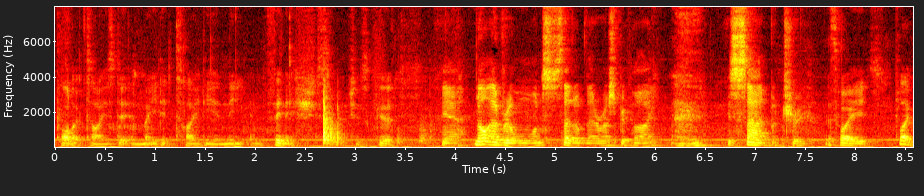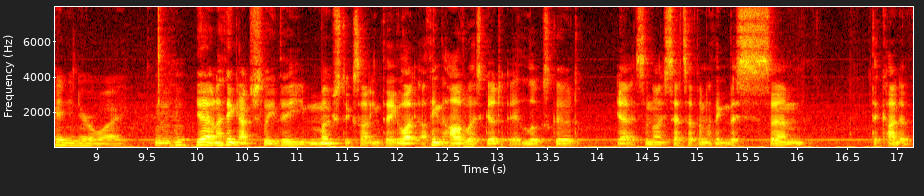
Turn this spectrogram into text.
productized it and made it tidy and neat and finished, which is good. Yeah, not everyone wants to set up their Raspberry Pi. It's sad but true. This way, it's plug in and you're away. Mm-hmm. Yeah, and I think actually the most exciting thing, like I think the hardware's good. It looks good. Yeah, it's a nice setup, and I think this um, the kind of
